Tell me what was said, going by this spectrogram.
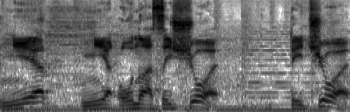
Нет, нет, у нас еще. Ты чё?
